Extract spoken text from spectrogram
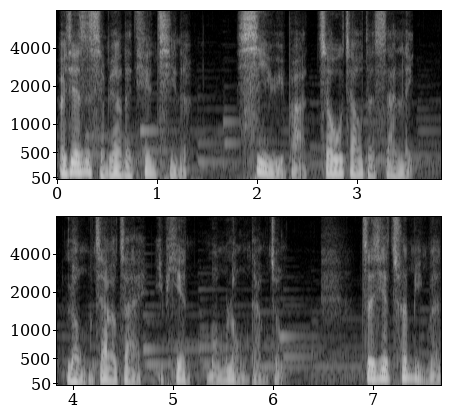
而且是什么样的天气呢？细雨把周遭的山岭笼罩在一片朦胧当中。这些村民们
